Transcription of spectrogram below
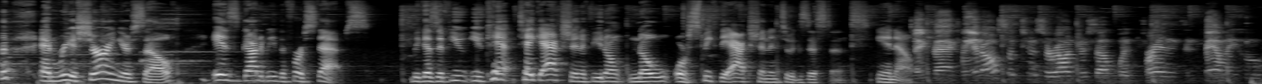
and reassuring yourself is got to be the first steps. Because if you you can't take action if you don't know or speak the action into existence, you know. Exactly. And also, to surround yourself with friends and family who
